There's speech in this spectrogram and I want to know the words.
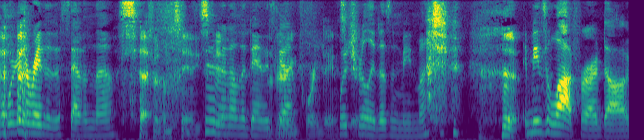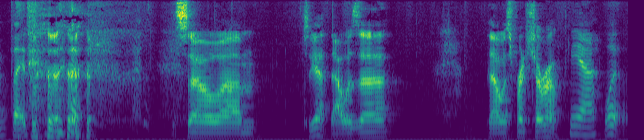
We're gonna rate it a seven though. Seven on the Danny Seven scale. on the Danny The very scale. important Danny Which scale. really doesn't mean much. it means a lot for our dog, but So, um, so yeah, that was uh, that was French tarot. yeah. What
